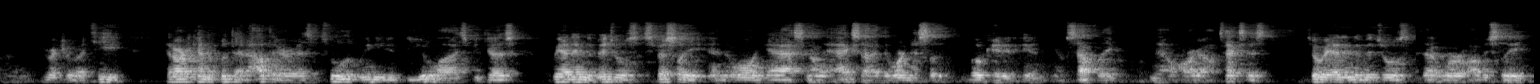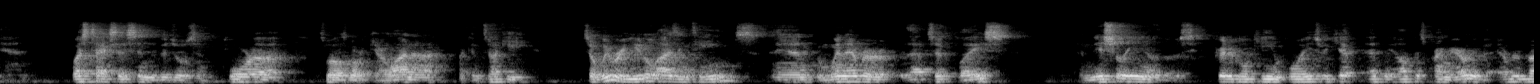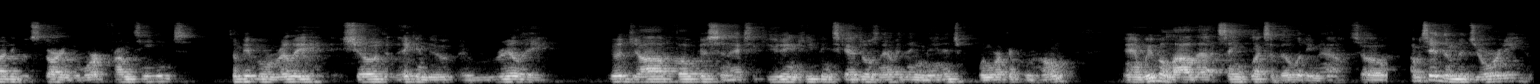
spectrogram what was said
director of IT, had already kind of put that out there as a tool that we needed to utilize because we had individuals, especially in oil and gas and on the ag side, that weren't necessarily located in you know, Southlake, now Argyle, Texas. So we had individuals that were obviously in West Texas, individuals in Florida, as well as North Carolina, Kentucky. So we were utilizing teams, and whenever that took place, initially, you know, those critical key employees we kept at the office primarily, but everybody was starting to work from teams. Some people really showed that they can do a really good job focus and executing, keeping schedules and everything managed when working from home. And we've allowed that same flexibility now. So I would say the majority,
